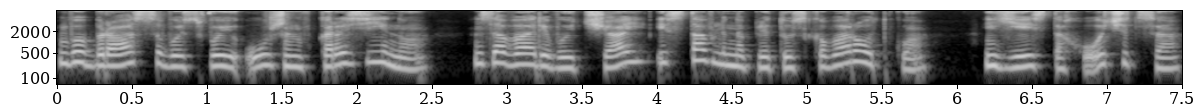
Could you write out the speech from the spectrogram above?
Выбрасываю свой ужин в корзину, завариваю чай и ставлю на плиту сковородку. Есть-то хочется.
